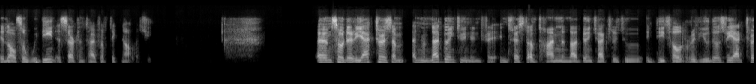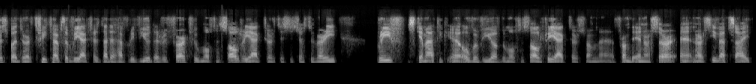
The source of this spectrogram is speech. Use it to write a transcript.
and also within a certain type of technology. Um, so the reactors, I'm, I'm, not going to, in the interest of time, I'm not going to actually to in detail review those reactors, but there are three types of reactors that I have reviewed. I refer to molten salt reactors. This is just a very brief schematic uh, overview of the molten salt reactors from, uh, from the NRC, NRC website.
